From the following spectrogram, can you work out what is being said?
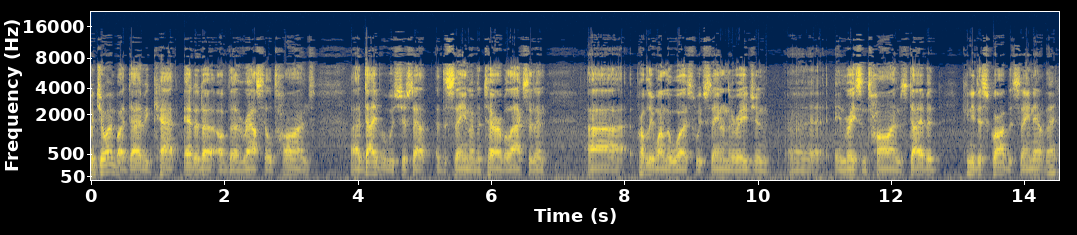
We're joined by David Catt, editor of the Rouse Hill Times. Uh, David was just out at the scene of a terrible accident, uh, probably one of the worst we've seen in the region uh, in recent times. David, can you describe the scene out there?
